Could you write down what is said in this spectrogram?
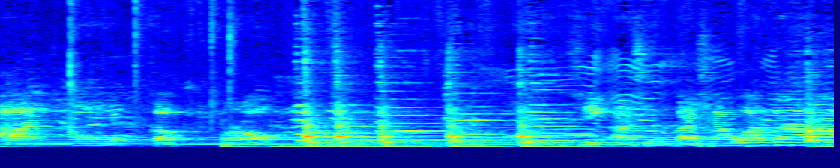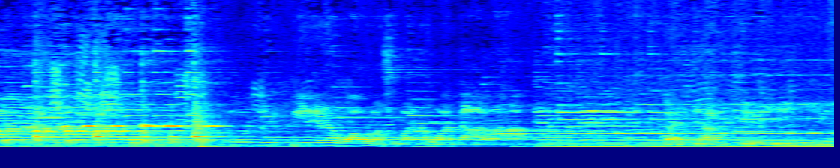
anu keprok sing asup ka syawarga kudu pilih wa Allah subhanahu wa taala gajah deui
